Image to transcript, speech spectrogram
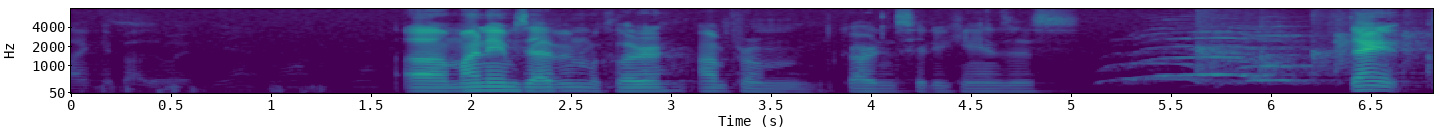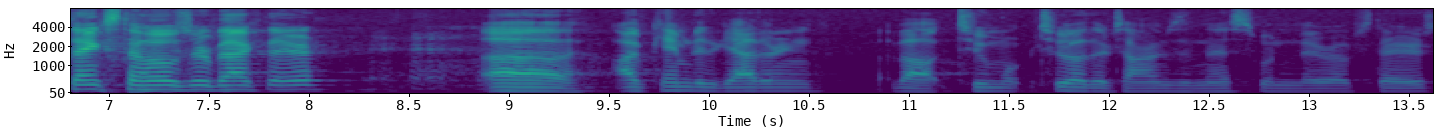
I like it, by the way. Uh, my name's Evan McClure. I'm from Garden City, Kansas. Thank, thanks to Hoser back there. Uh, I've came to the gathering about two more, two other times in this when they were upstairs.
